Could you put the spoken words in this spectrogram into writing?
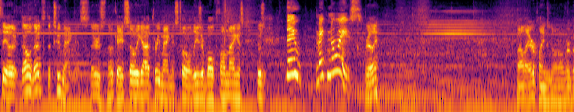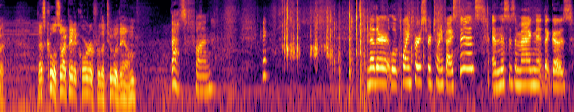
the other. Oh, that's the two magnets. There's okay. So we got three magnets total. These are both phone magnets. It was They make noise. really. Well, the airplane's going over, but that's cool. So I paid a quarter for the two of them. That's fun. Okay. Another little coin purse for 25 cents. And this is a magnet that goes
